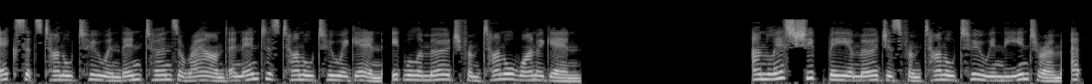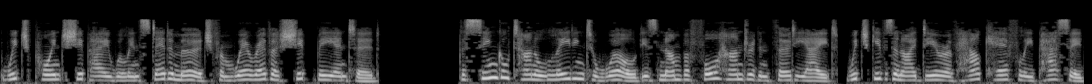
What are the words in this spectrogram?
exits Tunnel 2 and then turns around and enters Tunnel 2 again, it will emerge from Tunnel 1 again. Unless Ship B emerges from Tunnel 2 in the interim, at which point Ship A will instead emerge from wherever Ship B entered. The single tunnel leading to World is number 438, which gives an idea of how carefully passage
